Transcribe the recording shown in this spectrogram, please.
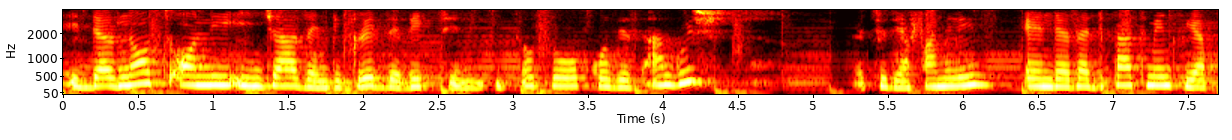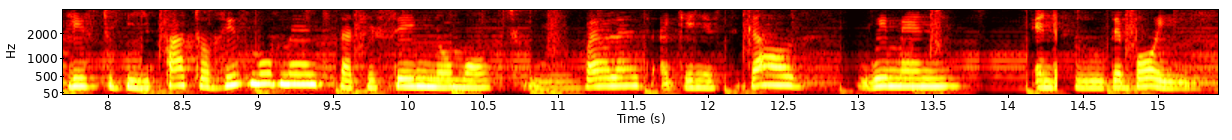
it does not only injures and degrades the victim, it also causes anguish to their families. And as a department, we are pleased to be part of this movement that is saying no more to violence against girls, women, and to the boys.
